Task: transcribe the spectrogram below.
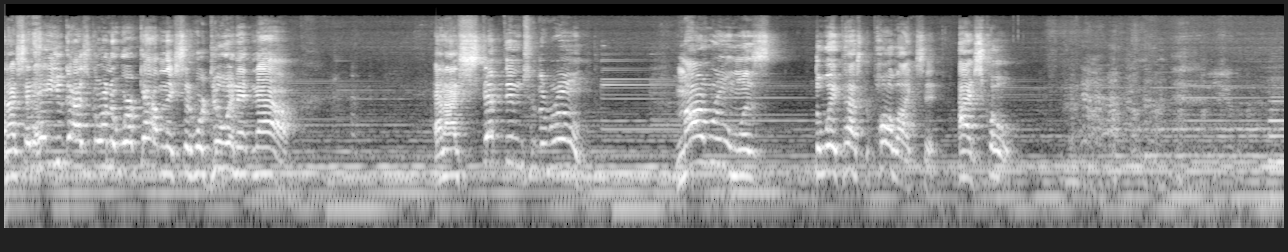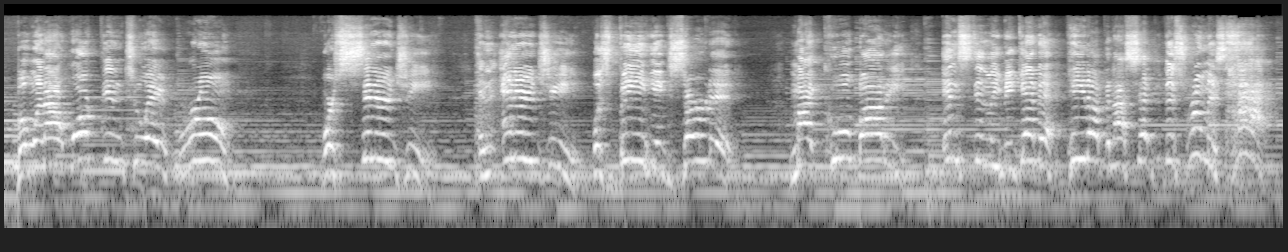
And I said, hey, you guys going to work out? And they said, we're doing it now. And I stepped into the room. My room was the way Pastor Paul likes it, ice cold. But when I walked into a room where synergy and energy was being exerted, my cool body instantly began to heat up, and I said, This room is hot.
